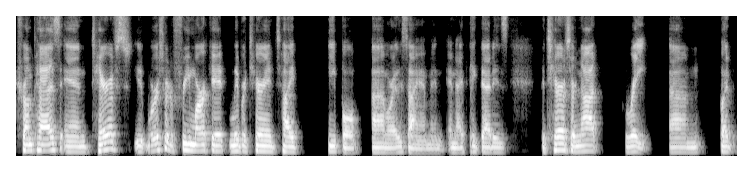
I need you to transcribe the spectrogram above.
Trump has, and tariffs. We're sort of free market libertarian type people, um, or at least I am, and and I think that is the tariffs are not great. Um, but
